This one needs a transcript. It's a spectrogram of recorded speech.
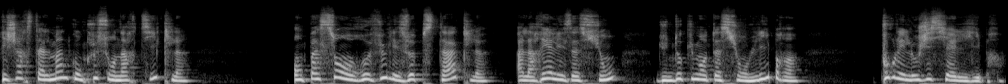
Richard Stallman conclut son article en passant en revue les obstacles à la réalisation d'une documentation libre pour les logiciels libres.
